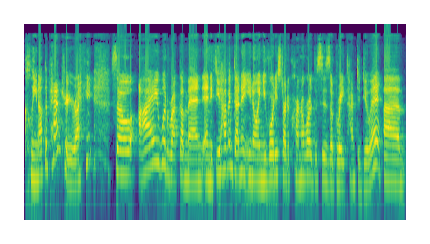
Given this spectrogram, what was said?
clean out the pantry, right? So, I would recommend, and if you haven't done it, you know, and you've already started carnivore, this is a great time to do it. Um,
